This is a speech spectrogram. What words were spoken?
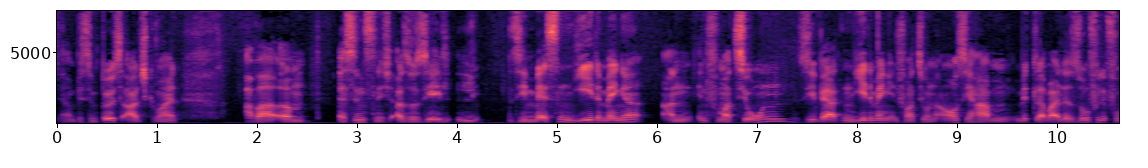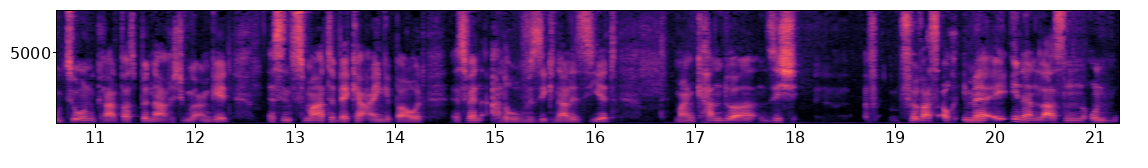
ja, ein bisschen bösartig gemeint, aber ähm, es sind es nicht. Also sie, sie messen jede Menge an Informationen. Sie werten jede Menge Informationen aus. Sie haben mittlerweile so viele Funktionen, gerade was Benachrichtigungen angeht. Es sind smarte Wecker eingebaut. Es werden Anrufe signalisiert. Man kann dort sich für was auch immer erinnern lassen und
